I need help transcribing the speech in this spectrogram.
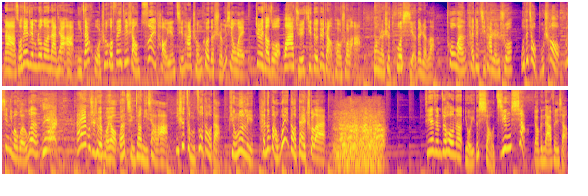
那昨天节目中呢问大家啊，你在火车和飞机上最讨厌其他乘客的什么行为？这位叫做挖掘机队队长的朋友说了啊，当然是脱鞋的人了，脱完还对其他人说我的脚不臭，不信你们闻闻。哎，不是这位朋友，我要请教你一下了啊，你是怎么做到的？评论里还能把味道带出来？今天节目最后呢，有一个小惊吓要跟大家分享。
